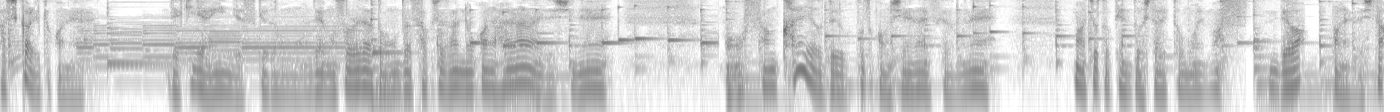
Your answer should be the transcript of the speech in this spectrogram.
貸し借りとかね、できりゃいいんですけども、でもそれだと本当は作者さんにお金入らないですしね、まあ、おっさん帰れよということかもしれないですけどもね、まあちょっと検討したいと思います。では、パネルでした。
